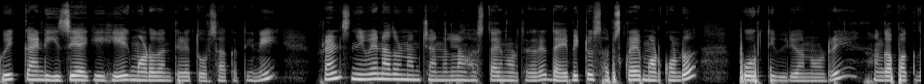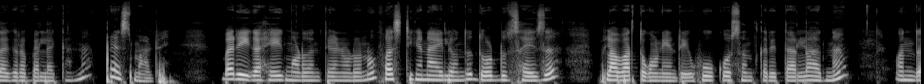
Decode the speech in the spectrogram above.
ಕ್ವಿಕ್ ಆ್ಯಂಡ್ ಈಸಿಯಾಗಿ ಹೇಗೆ ಮಾಡೋದು ಅಂತೇಳಿ ತೋರ್ಸಾಕತ್ತೀನಿ. ಫ್ರೆಂಡ್ಸ್, ನೀವೇನಾದರೂ ನಮ್ಮ ಚಾನಲ್ನ ಹೊಸದಾಗಿ ನೋಡ್ತಾ ಇದ್ರೆ ದಯವಿಟ್ಟು ಸಬ್ಸ್ಕ್ರೈಬ್ ಮಾಡಿಕೊಂಡು ಪೂರ್ತಿ ವಿಡಿಯೋ ನೋಡಿರಿ. ಹಂಗೆ ಪಕ್ಕದಾಗಿರೋ ಬೆಲ್ಲೈಕನ್ನ ಪ್ರೆಸ್ ಮಾಡಿರಿ. ಬರೀ ಈಗ ಹೇಗೆ ಮಾಡೋದು ಅಂತೇಳಿ ನೋಡೋಣ ಫಸ್ಟಿಗೆ ನಾ ಇಲ್ಲಿ ಒಂದು ದೊಡ್ಡ ಸೈಜ್ ಫ್ಲವರ್ ತೊಗೊಂಡೇನಿ ರೀ ಹೂಕೋಸು ಅಂತ ಕರೀತಾರಲ್ಲ ಅದನ್ನ ಒಂದು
